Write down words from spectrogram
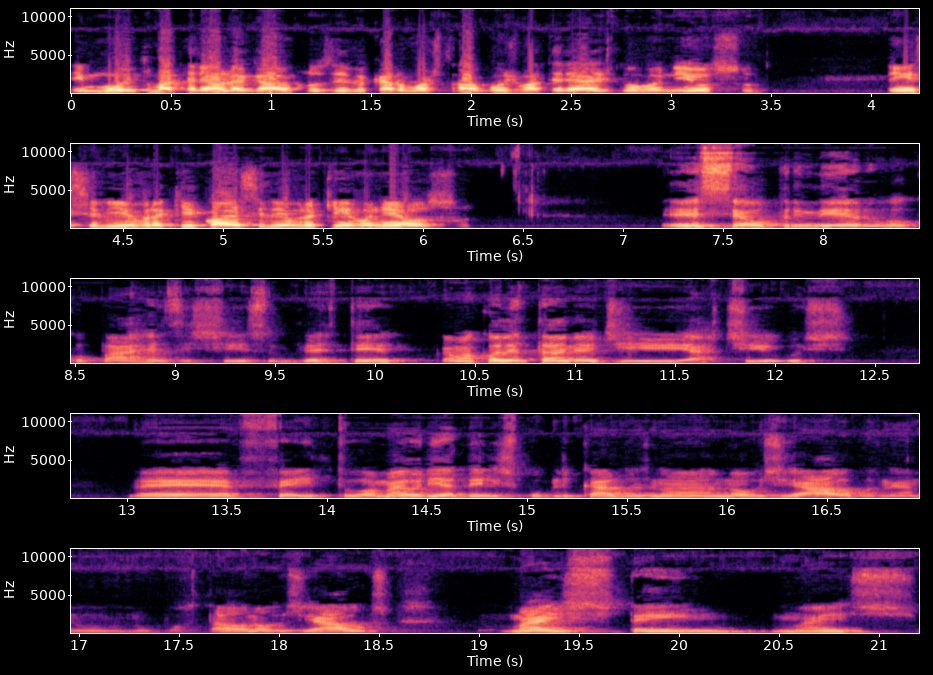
Tem muito material legal, inclusive eu quero mostrar alguns materiais do Ronilson. Tem esse livro aqui. Qual é esse livro aqui, Ronilson? Esse é o primeiro, Ocupar, Resistir, Subverter. É uma coletânea de artigos, é, feito, a maioria deles publicados na Novos Diálogos, né, no, no portal Novos Diálogos, mas tem mais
